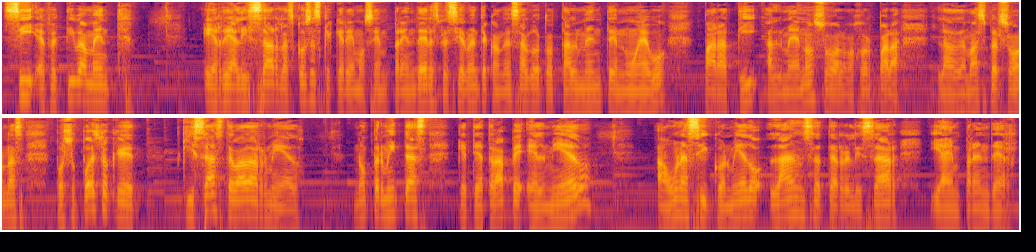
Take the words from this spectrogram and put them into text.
Sí, efectivamente, eh, realizar las cosas que queremos, emprender, especialmente cuando es algo totalmente nuevo para ti al menos, o a lo mejor para las demás personas, por supuesto que quizás te va a dar miedo. No permitas que te atrape el miedo Aún así, con miedo, lánzate a realizar y a emprender.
